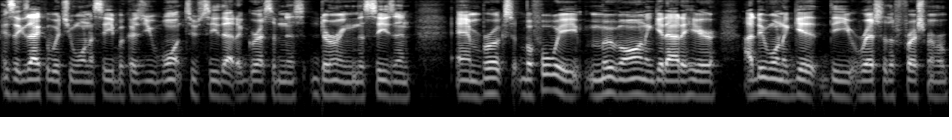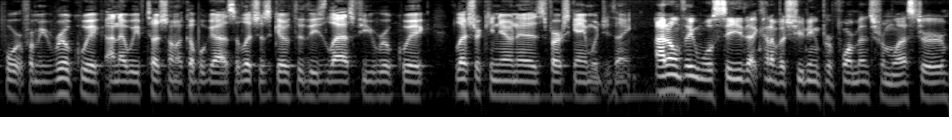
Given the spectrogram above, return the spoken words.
is exactly what you want to see because you want to see that aggressiveness during the season. And Brooks, before we move on and get out of here, I do want to get the rest of the freshman report from you real quick. I know we've touched on a couple guys, so let's just go through these last few real quick. Lester Quinones, first game, what'd you think? I don't think we'll see that kind of a shooting performance from Lester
